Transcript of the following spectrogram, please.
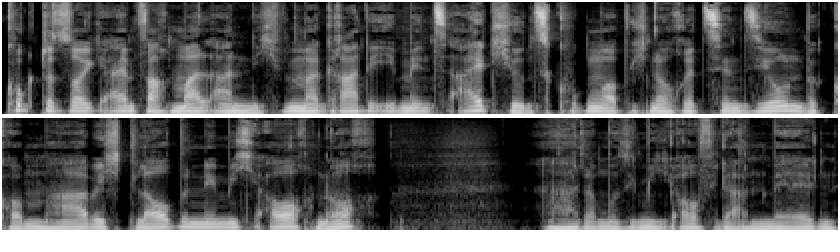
guckt es euch einfach mal an. Ich will mal gerade eben ins iTunes gucken, ob ich noch Rezensionen bekommen habe. Ich glaube nämlich auch noch. Ah, da muss ich mich auch wieder anmelden.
